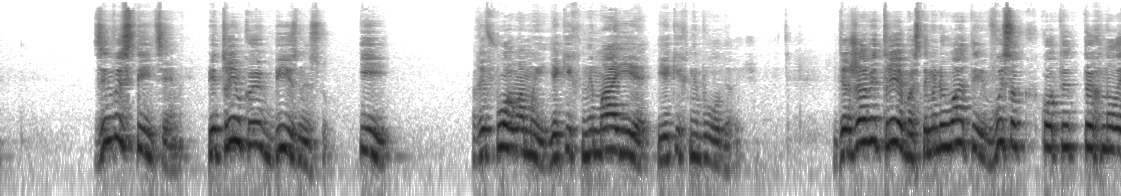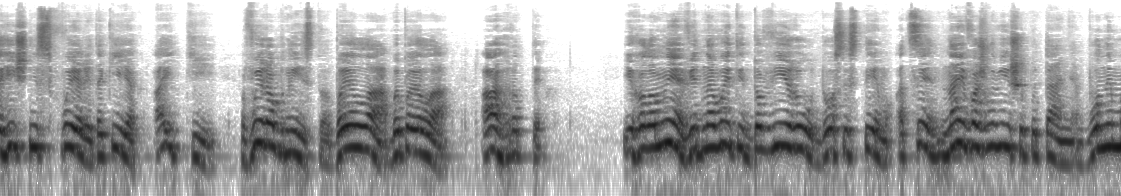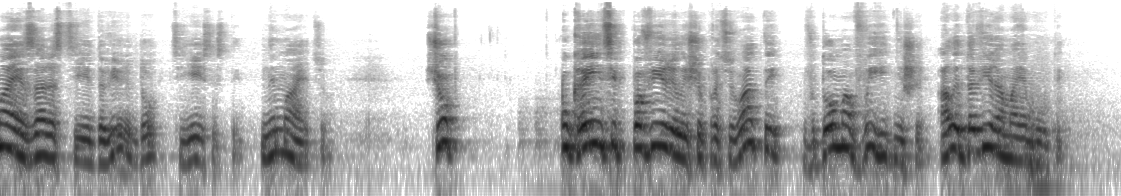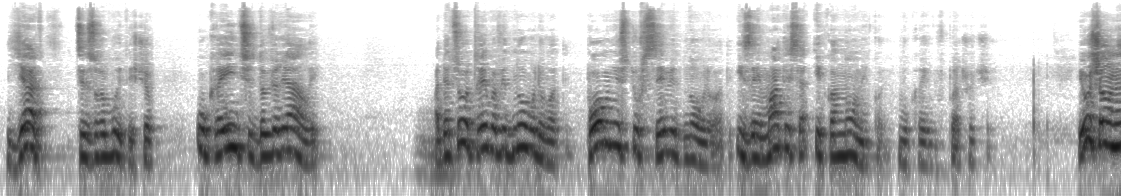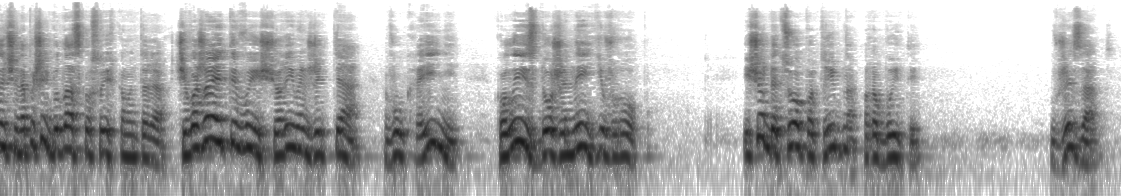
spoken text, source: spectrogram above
з інвестиціями підтримкою бізнесу і реформами, яких немає і яких не було, до речі. Державі треба стимулювати високотехнологічні сфери, такі як IT, виробництво, БЛА, БПЛА, агротех. І головне відновити довіру до системи. А це найважливіше питання, бо немає зараз цієї довіри до цієї системи. Немає цього щоб українці повірили, що працювати вдома вигідніше, але довіра має бути. Як це зробити, щоб українці довіряли? А для цього треба відновлювати, повністю все відновлювати і займатися економікою в Україні в першу чергу. І ось, шановні глядачі, напишіть, будь ласка, у своїх коментарях, чи вважаєте ви, що рівень життя в Україні колись дожене Європу. І що для цього потрібно робити вже зараз?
